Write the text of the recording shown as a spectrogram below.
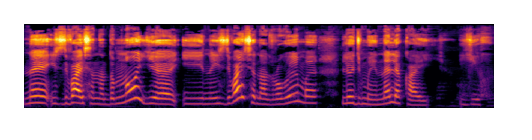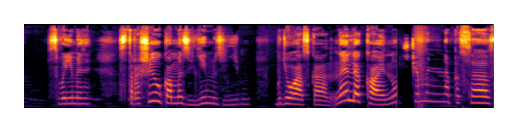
не іздівайся надо мною і не іздівайся над другими людьми. Не лякай їх своїми страшилками з'їм, з'їм. Будь ласка, не лякай. Ну, ще мені написав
